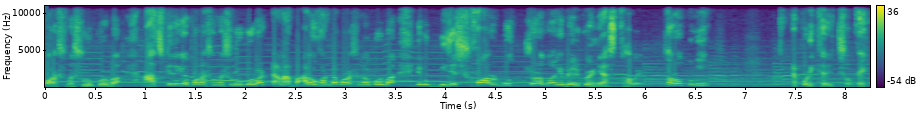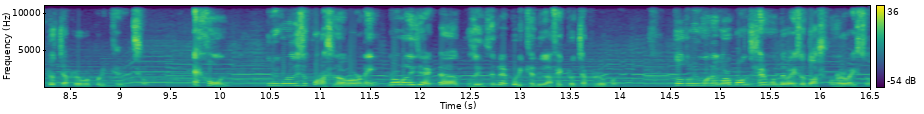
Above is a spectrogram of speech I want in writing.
পড়াশোনা শুরু করবা। আজকে থেকে পড়াশোনা শুরু করবা, টানা বারো ঘণ্টা পড়াশোনা করবা এবং নিজের সর্বোচ্চটা তোমাকে বের করে নিয়ে আসতে হবে। ধরো তুমি একটা পরীক্ষা দিচ্ছ ভেক্টর চ্যাপ্টারের উপর পরীক্ষা দিচ্ছ। এখন তুমি কোনো কিছু পড়াশোনা করো নাই। নর্মালি যে একটা কোচিং সেন্টারে পরীক্ষা দিলা ভেক্টর চ্যাপ্টারের উপর। তো তুমি মনে করো পঞ্চাশের মধ্যে পাইছো, দশ পনেরো পাইছো।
